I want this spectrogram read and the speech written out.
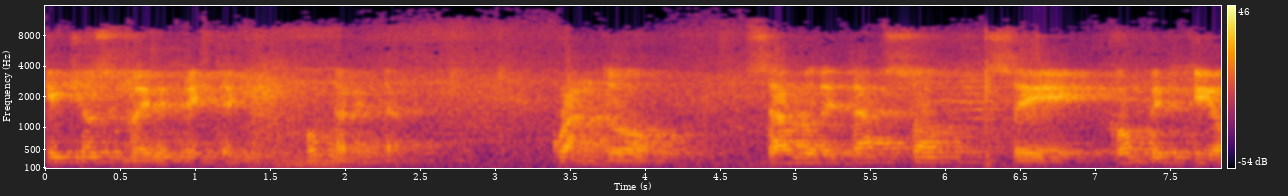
Hechos 9:31, fundamental. Cuando Saulo de Tarso se convirtió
